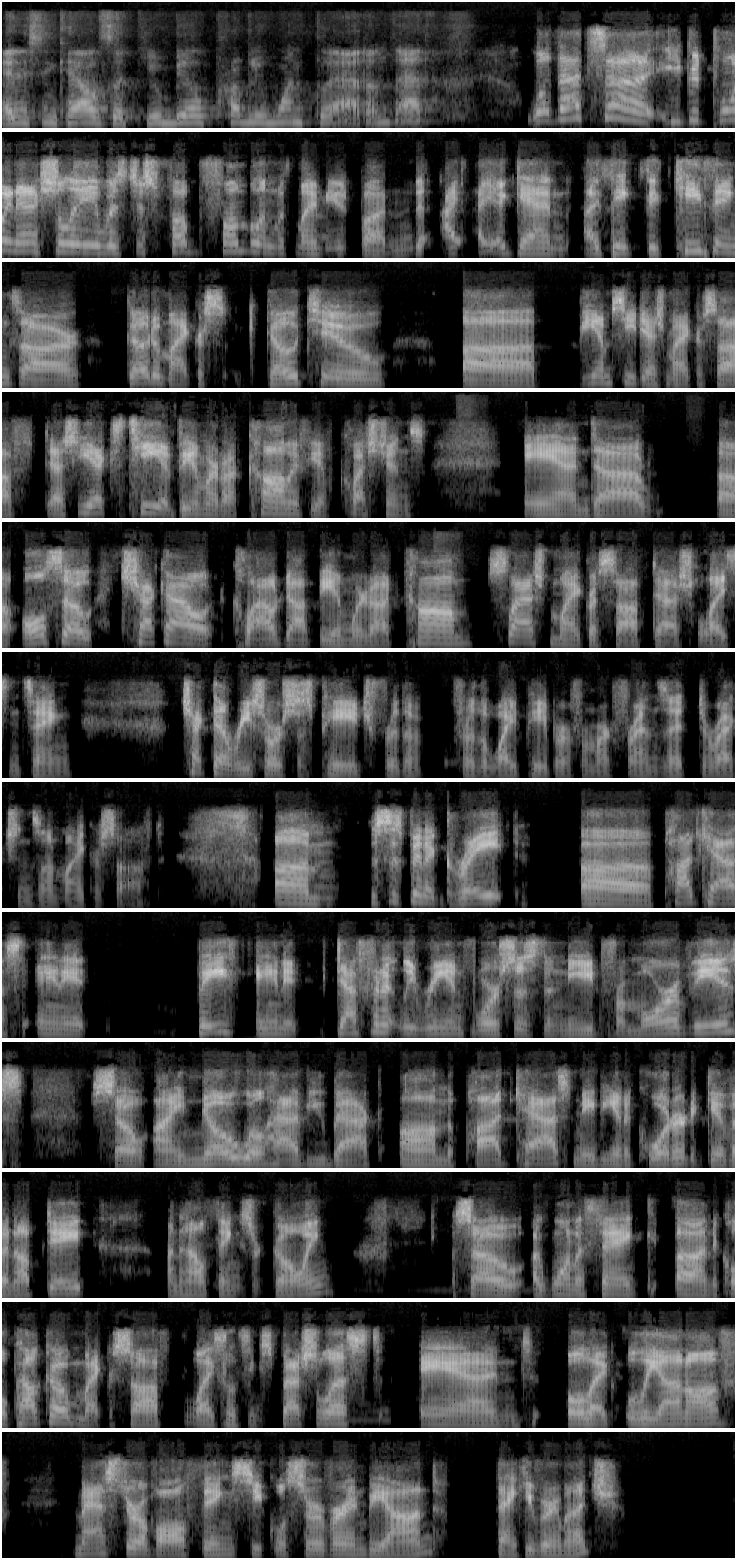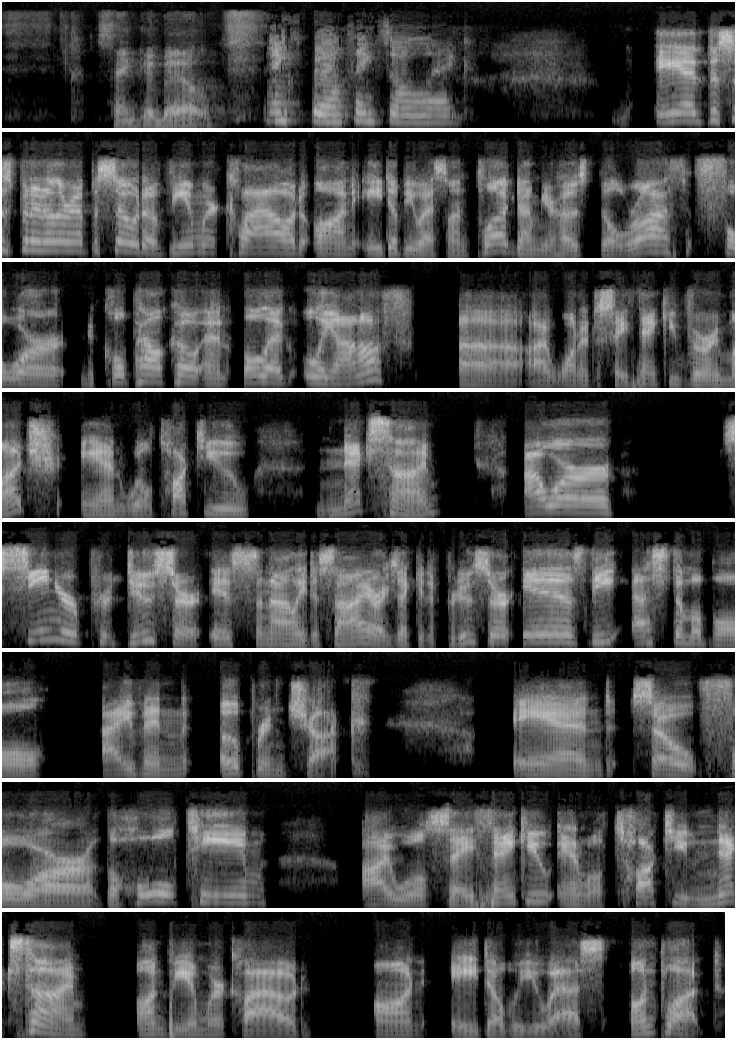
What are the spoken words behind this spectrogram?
Anything else that you, Bill, probably want to add on that? Well, that's uh, a good point. Actually, it was just fumbling with my mute button. I, I again, I think the key things are go to Microsoft, go to uh, vmc-microsoft-ext at vmware.com if you have questions. And uh, uh, also check out cloud.vmware.com slash Microsoft licensing. Check that resources page for the for the white paper from our friends at Directions on Microsoft. Um, this has been a great uh, podcast, and it base and it definitely reinforces the need for more of these. So I know we'll have you back on the podcast maybe in a quarter to give an update on how things are going. So I want to thank uh, Nicole Palko, Microsoft licensing specialist, and Oleg Ulyanov, master of all things SQL Server and beyond. Thank you very much. Thank you, Bill. Thanks, Bill. Thanks, Oleg. And this has been another episode of VMware Cloud on AWS Unplugged. I'm your host, Bill Roth. For Nicole Palko and Oleg Ulyanov, uh, I wanted to say thank you very much, and we'll talk to you next time. Our senior producer is Sonali Desai. Our executive producer is the estimable Ivan Oprinchuk. And so for the whole team, I will say thank you and we'll talk to you next time on VMware Cloud on AWS Unplugged.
